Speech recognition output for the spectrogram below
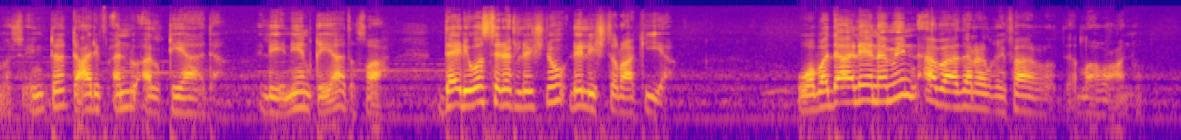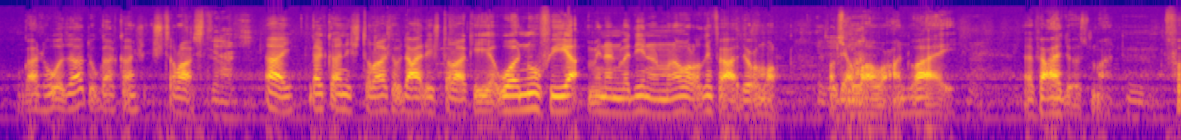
بس أنت تعرف أنه القيادة لينين قيادة صح. داير يوصلك لشنو؟ للاشتراكية. وبدا لنا من أبا ذر الغفار رضي الله عنه. قال هو ذاته قال كان اشتراك. اشتراكي. أي قال كان اشتراكي ودعا للاشتراكية ونفي من المدينة المنورة في عهد عمر رضي. الله عنه. أي في عهد عثمان ف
